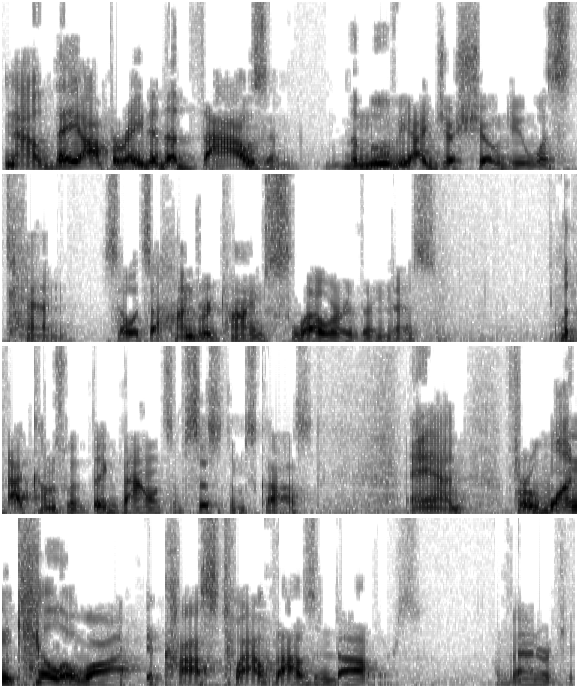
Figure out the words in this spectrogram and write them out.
now they operated a 1,000. The movie I just showed you was 10. So it's 100 times slower than this. But that comes with big balance of systems costs. And for one kilowatt, it costs $12,000 of energy.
